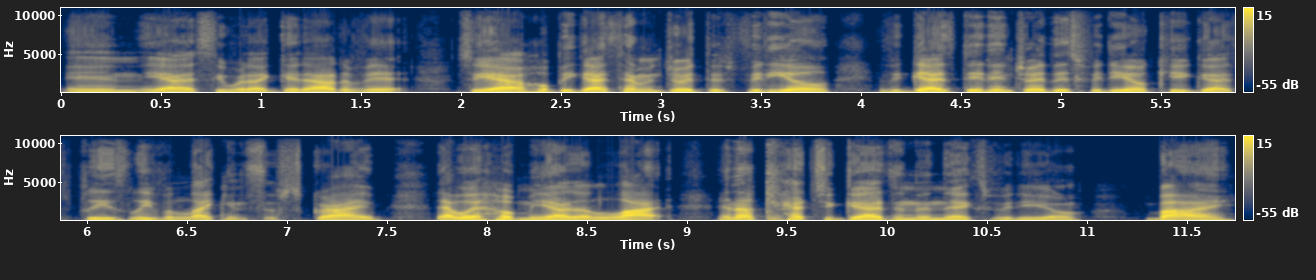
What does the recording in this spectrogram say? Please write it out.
and yeah, see what I get out of it. So yeah, I hope you guys have enjoyed this video. If you guys did enjoy this video, can you guys please leave a like and subscribe? That would help me out a lot, and I'll catch you guys in the next video. Bye.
